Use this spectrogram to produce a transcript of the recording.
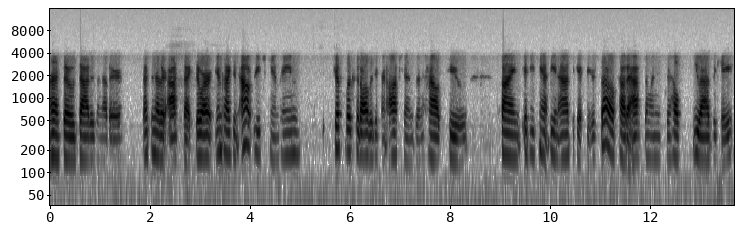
Uh, so that is another that's another aspect. So our impact and outreach campaign just looks at all the different options and how to find if you can't be an advocate for yourself, how to ask someone to help you advocate.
